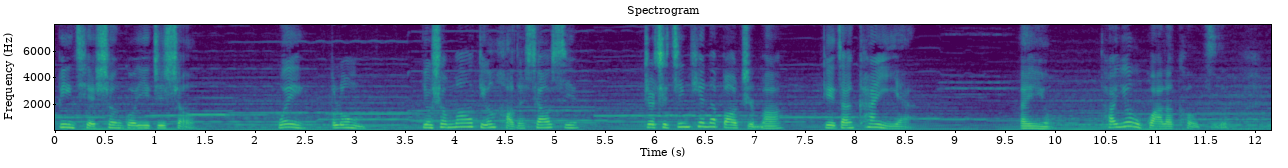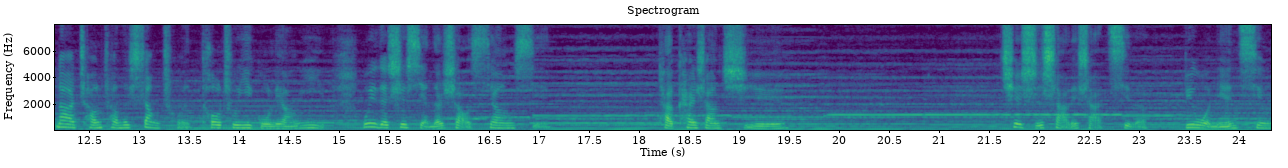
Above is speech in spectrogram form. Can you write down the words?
并且伸过一只手。喂，布鲁姆，有什么顶好的消息？这是今天的报纸吗？给咱看一眼。哎呦，他又刮了口子，那长长的上唇透出一股凉意，为的是显得少香些。他看上去确实傻里傻气的，比我年轻。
